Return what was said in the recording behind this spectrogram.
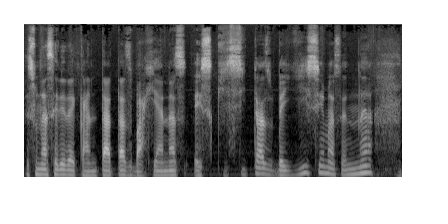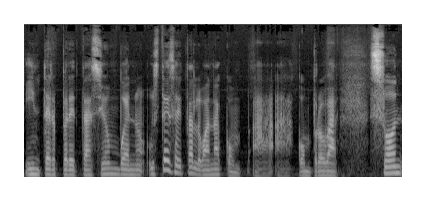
es una serie de cantatas bajianas exquisitas, bellísimas, en una interpretación, bueno, ustedes ahorita lo van a, a comprobar. Son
